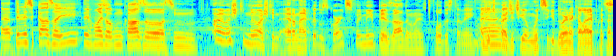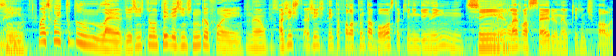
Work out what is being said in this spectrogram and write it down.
é, teve esse caso aí. Teve mais algum caso assim. Ah, eu acho que não. Acho que era na época dos cortes, foi meio pesado, mas foda-se também. A, É. gente, a gente ganhou muito seguidor naquela época também. Sim. Mas foi tudo leve. A gente não teve, a gente nunca foi. Não. A gente, a gente tenta falar tanta bosta que ninguém nem, Sim. nem leva a sério, né, o que a gente fala.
